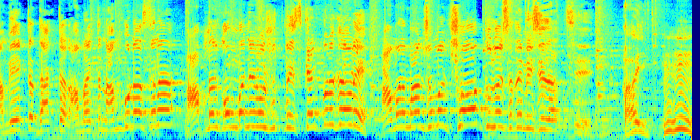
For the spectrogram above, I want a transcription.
আমি একটা ডাক্তার আমার একটা নাম গুণ আছে না? আপনার কোম্পানির ওষুধ প্রেসক্রাইব করার কারণে আমার মান সম্মান সবগুলোর সাথে মিশে যাচ্ছে। হাই হুম।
